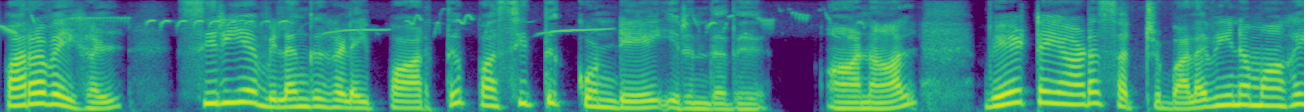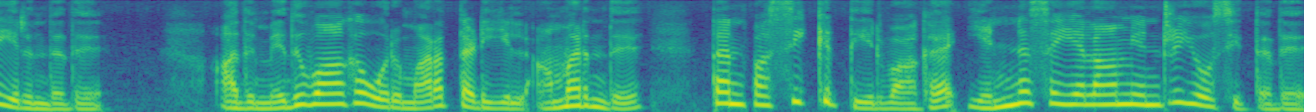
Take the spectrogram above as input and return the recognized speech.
பறவைகள் சிறிய விலங்குகளை பார்த்து பசித்துக் கொண்டே இருந்தது. ஆனால் வேட்டையாட சற்று பலவீனமாக இருந்தது. அது மெதுவாக ஒரு மரத்தடியில் அமர்ந்து தன் பசிக்கு தீர்வாக என்ன செய்யலாம் என்று யோசித்தது.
